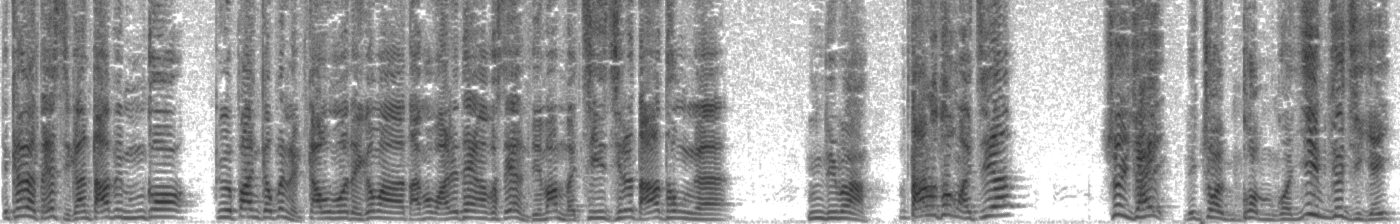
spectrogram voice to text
你梗係第一時間打俾五哥，叫佢班救兵嚟救我哋噶嘛？但我話你聽下，個死人電話唔係次次都打得通嘅。咁點啊？打到通為止啊！衰仔，你再唔覺唔覺，閹咗自己。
